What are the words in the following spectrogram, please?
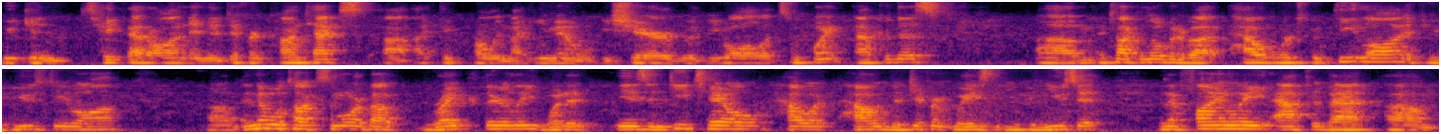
we can take that on in a different context. Uh, I think probably my email will be shared with you all at some point after this um, and talk a little bit about how it works with DLaw, if you use DLaw. Um, and then we'll talk some more about Write Clearly, what it is in detail, how, it, how the different ways that you can use it. And then finally, after that, um,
